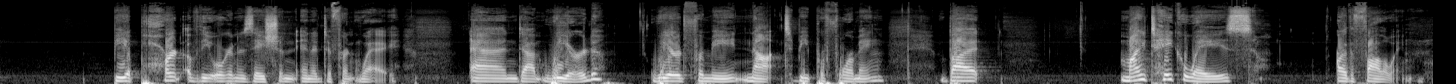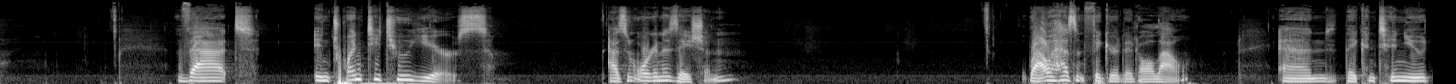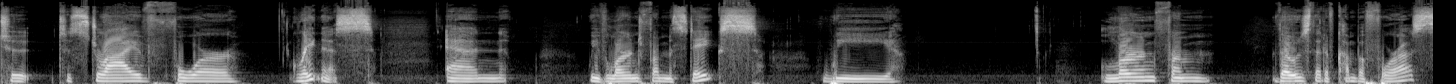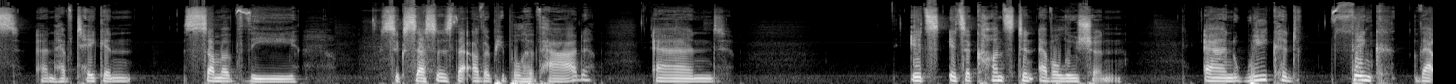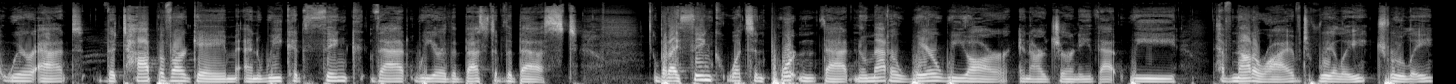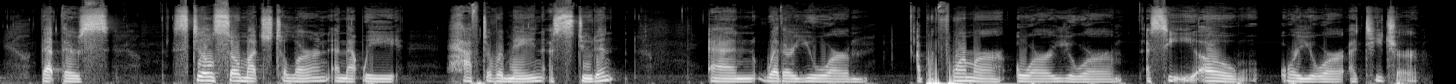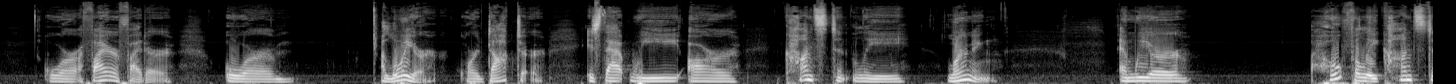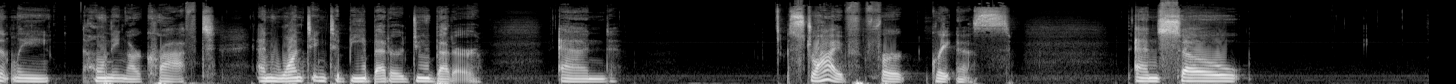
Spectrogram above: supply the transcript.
be a part of the organization in a different way. And um, weird, weird for me not to be performing. But my takeaways are the following that in 22 years as an organization, WOW hasn't figured it all out. And they continue to to strive for greatness. And we've learned from mistakes. We learn from those that have come before us and have taken some of the successes that other people have had and it's it's a constant evolution and we could think that we're at the top of our game and we could think that we are the best of the best. But I think what's important that no matter where we are in our journey, that we have not arrived really, truly, that there's still so much to learn and that we have to remain a student. And whether you're a performer or you're a CEO or you're a teacher, or a firefighter or a lawyer or a doctor is that we are constantly learning and we are hopefully constantly honing our craft and wanting to be better, do better, and strive for greatness. And so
